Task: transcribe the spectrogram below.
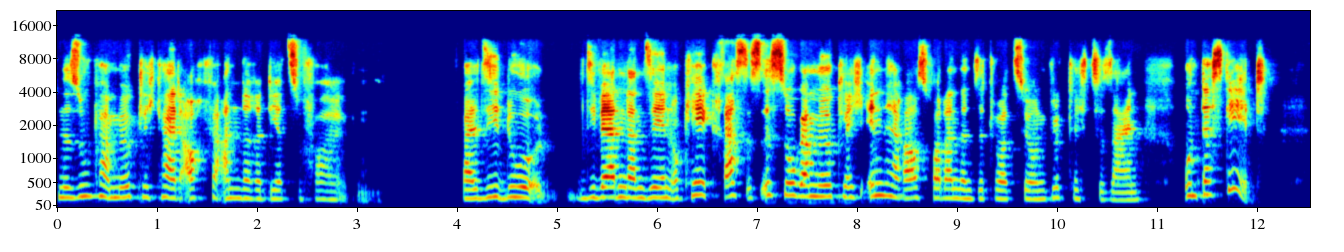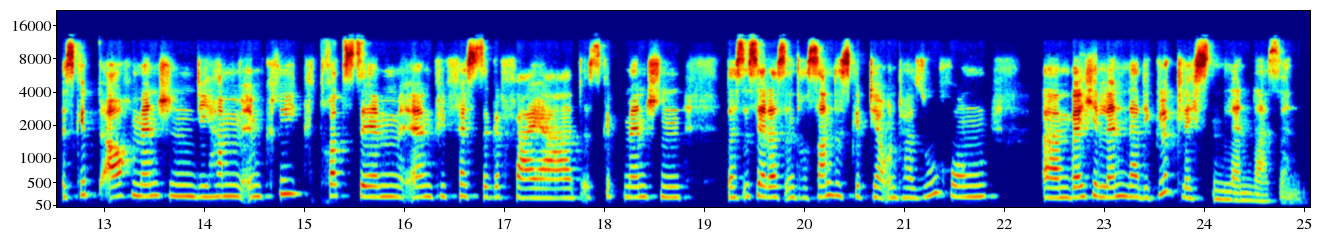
eine super Möglichkeit, auch für andere dir zu folgen. Weil sie, du, sie werden dann sehen, okay, krass, es ist sogar möglich, in herausfordernden Situationen glücklich zu sein. Und das geht es gibt auch Menschen, die haben im Krieg trotzdem irgendwie Feste gefeiert. Es gibt Menschen, das ist ja das Interessante, es gibt ja Untersuchungen, ähm, welche Länder die glücklichsten Länder sind.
